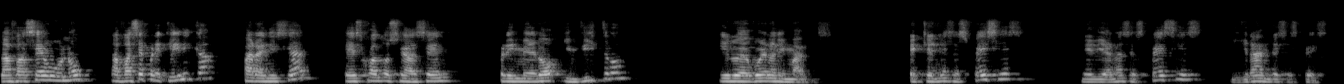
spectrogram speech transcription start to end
La fase 1, la fase preclínica para iniciar es cuando se hacen primero in vitro y luego en animales. Pequeñas especies, medianas especies y grandes especies.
